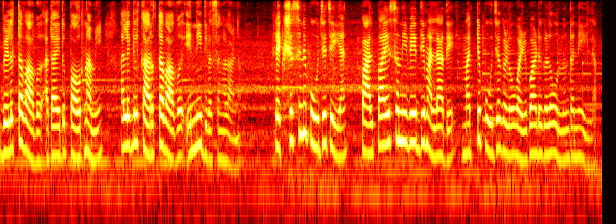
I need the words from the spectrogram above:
വെളുത്തവാവ് അതായത് പൗർണമി അല്ലെങ്കിൽ കറുത്ത വാവ് എന്നീ ദിവസങ്ങളാണ്. രക്ഷസിന് പൂജ ചെയ്യാൻ പാൽപ്പായസ നിവേദ്യമല്ലാതെ മറ്റ് പൂജകളോ വഴിപാടുകളോ ഒന്നും തന്നെയില്ല.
